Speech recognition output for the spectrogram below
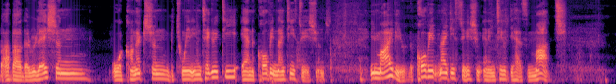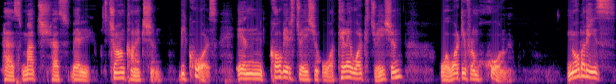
about the relation or connection between integrity and COVID-19 situations. In my view, the COVID-19 situation and integrity has much, has much, has very strong connection because in COVID situation or telework situation or working from home, nobody is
